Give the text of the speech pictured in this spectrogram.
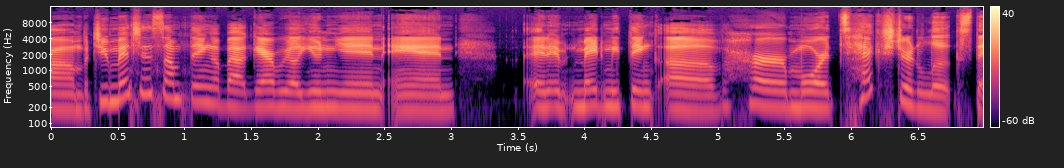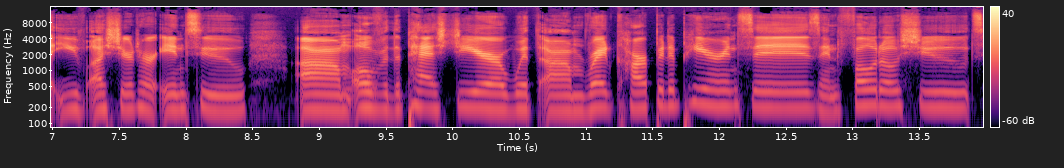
Um, but you mentioned something about Gabrielle Union and and it made me think of her more textured looks that you've ushered her into um, over the past year with um, red carpet appearances and photo shoots.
